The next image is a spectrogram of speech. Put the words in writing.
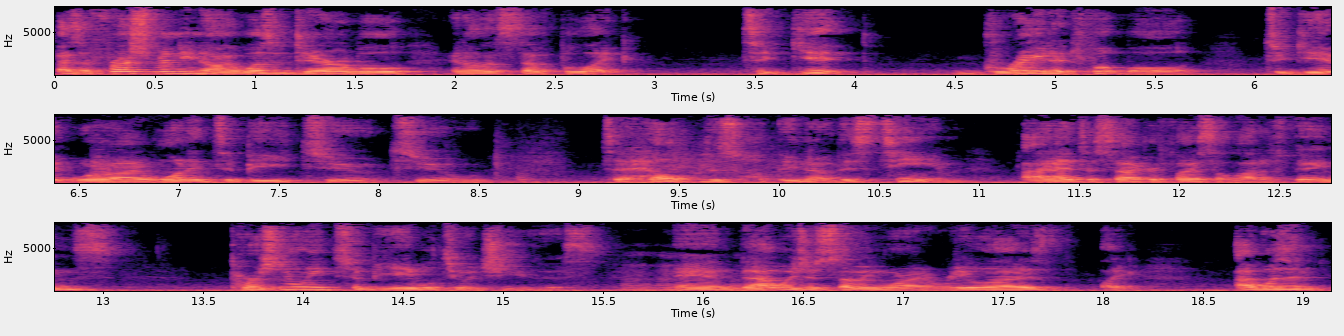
as a freshman, you know, I wasn't terrible and all that stuff, but like to get great at football to get where I wanted to be to to to help this you know this team I had to sacrifice a lot of things personally to be able to achieve this. Mhm. and that was just something where I realized like I wasn't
